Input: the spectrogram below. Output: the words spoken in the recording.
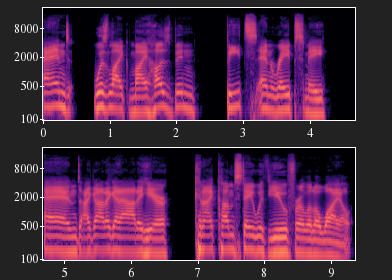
and was like, "My husband beats and rapes me, and I gotta get out of here. Can I come stay with you for a little while?"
